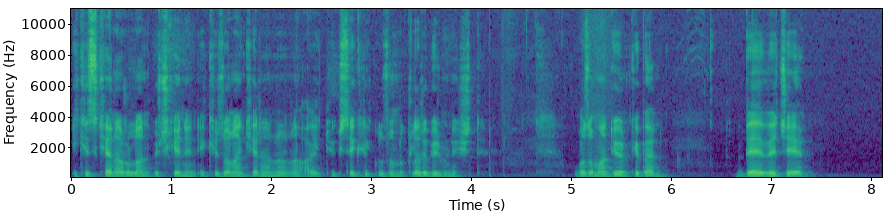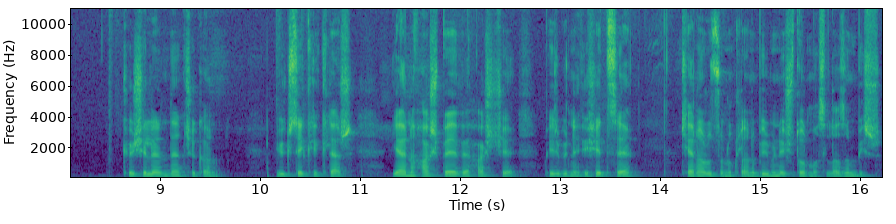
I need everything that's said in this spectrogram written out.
İkizkenar olan üçgenin ikiz olan kenarlarına ait yükseklik uzunlukları birbirine eşit. O zaman diyorum ki ben B ve C köşelerinden çıkan yükseklikler yani HB ve HC birbirine eşitse kenar uzunluklarının birbirine eşit olması lazım bir.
